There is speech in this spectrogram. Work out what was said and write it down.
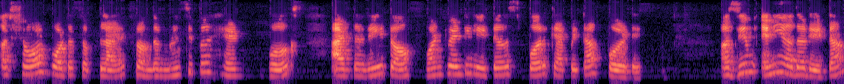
assured water supply from the municipal head works at the rate of 120 liters per capita per day. Assume any other data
